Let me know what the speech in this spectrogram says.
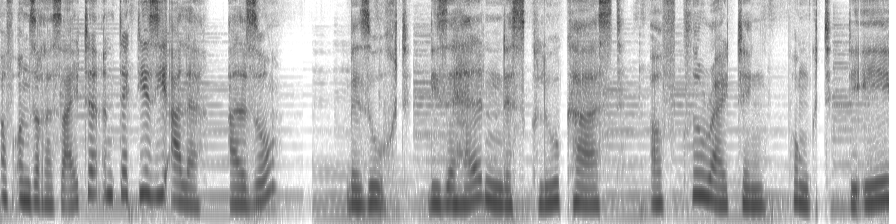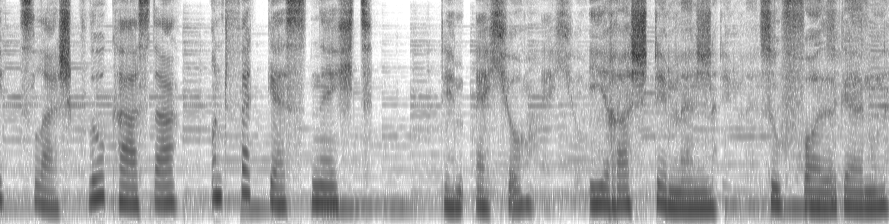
Auf unserer Seite entdeckt ihr sie alle, also besucht diese Helden des Cluecast auf cluewriting.de slash cluecaster und vergesst nicht, dem Echo ihrer Stimmen zu folgen.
